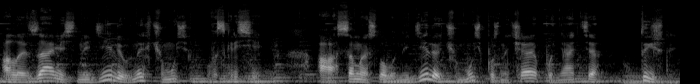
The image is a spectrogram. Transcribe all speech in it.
але замість неділі в них чомусь воскресіння. А саме слово неділя чомусь позначає поняття тиждень.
